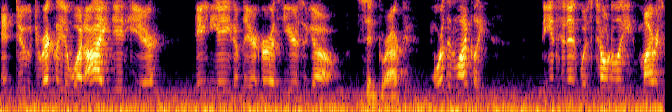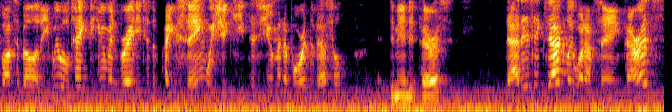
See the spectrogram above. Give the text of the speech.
And due directly to what I did here 88 of their Earth years ago, said Grac. More than likely, the incident was totally my responsibility. We will take the human Brady to the. Are you saying we should keep this human aboard the vessel? demanded Paris. That is exactly what I'm saying, Paris.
